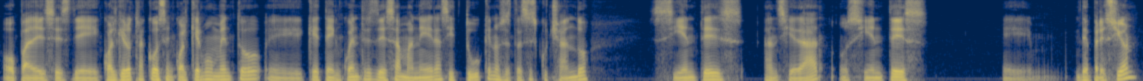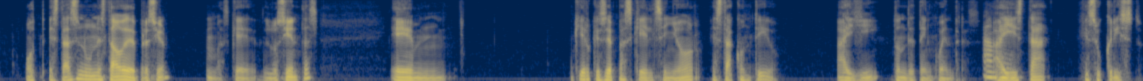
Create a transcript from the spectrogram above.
o padeces de cualquier otra cosa, en cualquier momento eh, que te encuentres de esa manera, si tú que nos estás escuchando sientes ansiedad o sientes eh, depresión o estás en un estado de depresión, más que lo sientas, em, quiero que sepas que el Señor está contigo, allí donde te encuentras. Amén. Ahí está Jesucristo,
